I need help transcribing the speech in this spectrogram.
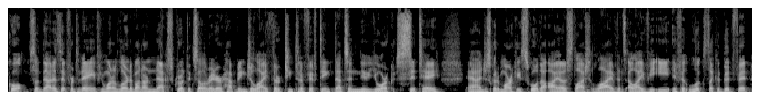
Cool. So that is it for today. If you want to learn about our next growth accelerator happening July 13th to the 15th, that's in New York City. And just go to marketingschool.io slash live. That's L-I-V-E. If it looks like a good fit,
